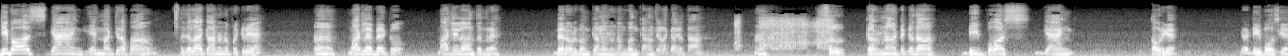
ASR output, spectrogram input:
ಡಿ ಬಾಸ್ ಗ್ಯಾಂಗ್ ಏನ್ ಮಾಡ್ತೀರಪ್ಪ? ಇದೆಲ್ಲ ಕಾನೂನು ಪ್ರಕ್ರಿಯೆ. ಮಾಡ್ಲೇಬೇಕು. ಮಾಡ್ಲಿಲ್ಲ ಅಂತಂದ್ರೆ ಬೇರೆಯವ್ರಿಗೊಂದು ಕಾನೂನು, ನಮ್ಗೊಂದು ಕಾನೂನು ಹೇಳಕ್ಕಾಗತ್ತಾ? ಸೊ ಕರ್ನಾಟಕದ ಡಿ ಬಾಸ್ ಗ್ಯಾಂಗ್ ಅವ್ರಿಗೆ ಡಿ ಬಾಸ್ಗೆ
